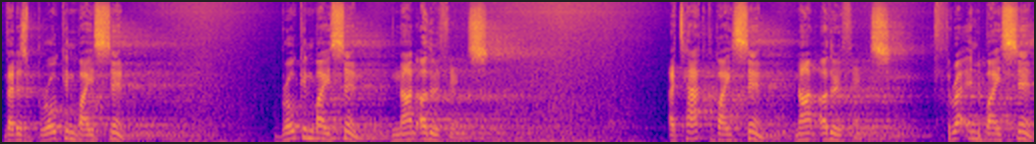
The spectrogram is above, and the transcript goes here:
that is broken by sin. Broken by sin, not other things. Attacked by sin, not other things. Threatened by sin.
